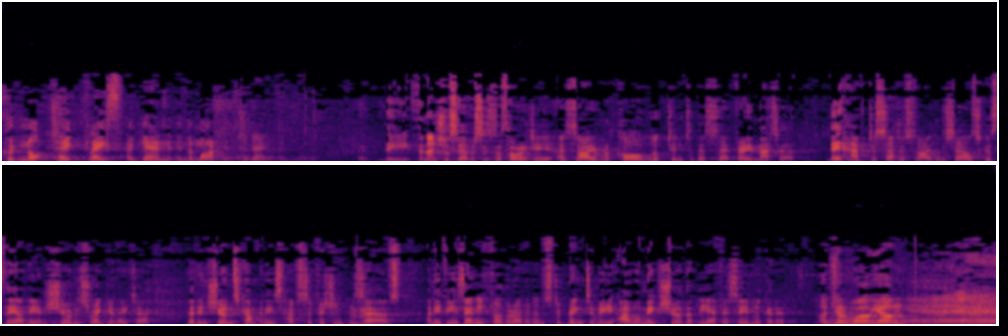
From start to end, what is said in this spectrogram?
could not take place again in the market today? The Financial Services Authority, as I recall, looked into this very matter. They have to satisfy themselves because they are the insurance regulator that insurance companies have sufficient reserves. And if he has any further evidence to bring to me, I will make sure that the FSA look at it. Roger William. Yeah.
